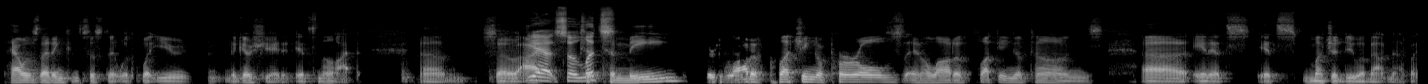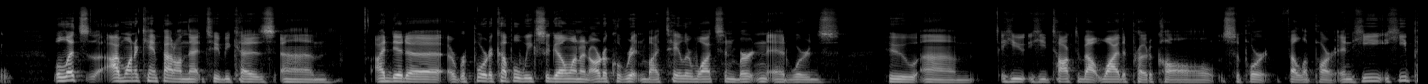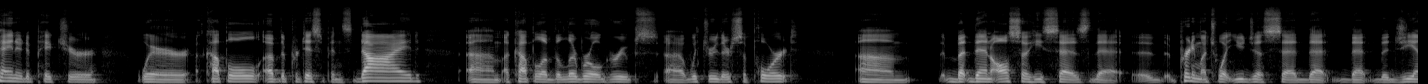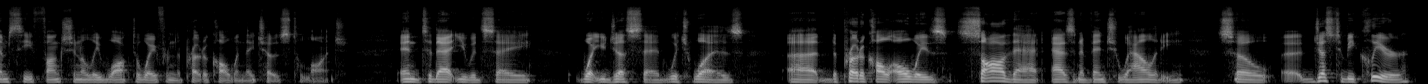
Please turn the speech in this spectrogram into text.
how is that inconsistent with what you negotiated? It's not. Um, so yeah, I, so to, let's to me, there's a lot of clutching of pearls and a lot of clucking of tongues, uh, and it's it's much ado about nothing. Well, let's. I want to camp out on that too because um, I did a, a, report a couple weeks ago on an article written by Taylor Watson Burton Edwards, who um, he he talked about why the protocol support fell apart, and he he painted a picture where a couple of the participants died, um, a couple of the liberal groups uh, withdrew their support. Um, but then also he says that uh, pretty much what you just said that that the GMC functionally walked away from the protocol when they chose to launch, and to that you would say what you just said, which was uh, the protocol always saw that as an eventuality. So uh, just to be clear,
